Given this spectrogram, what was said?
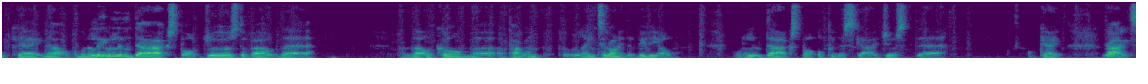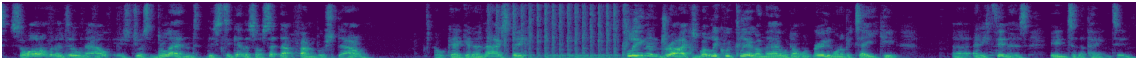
Okay, now I'm going to leave a little dark spot just about there and that'll come uh, apparent later on in the video. With a little dark spot up in the sky just there. Okay. Right so all I'm going to do now is just blend this together. So I'll set that fan brush down. Okay get a nice big clean and dry because we've got liquid clear on there. We don't really want to be taking uh, any thinners into the painting.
